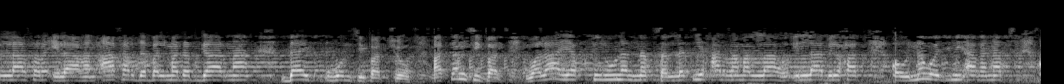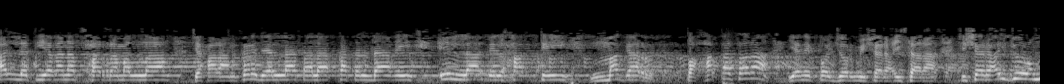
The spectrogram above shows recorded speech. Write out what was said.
الله سره الها اخر د بل مددگار نه دای وم صفات شو اتم صفات ولا يقتلون النفس التي حرم الله الا بالحق او نه وجني اغه نفس التي اغه نفس حرم الله چې حرام کړ دی الله تعالی قتل داغي الا بالحق مگر په حق سره یعنی په جرم شرعي سره چې شرعي جرم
